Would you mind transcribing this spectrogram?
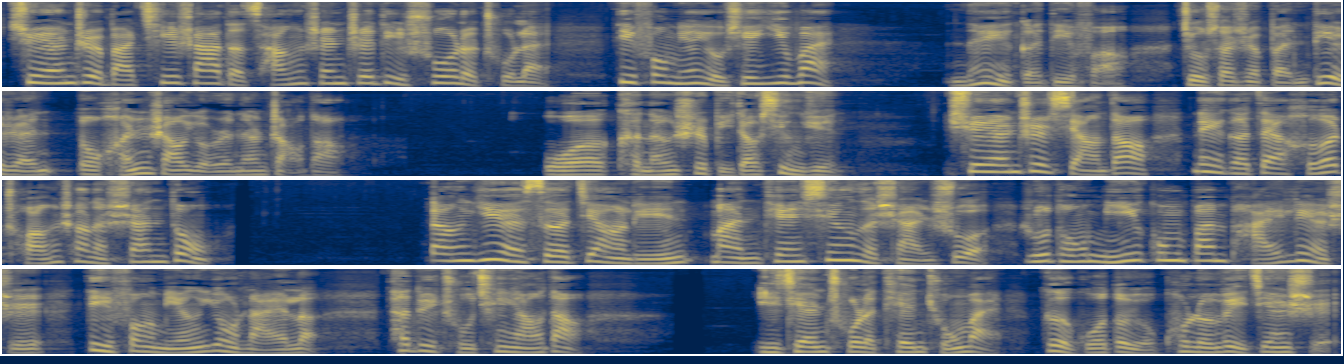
轩辕志把七杀的藏身之地说了出来，帝凤鸣有些意外。那个地方，就算是本地人都很少有人能找到。我可能是比较幸运。轩辕志想到那个在河床上的山洞，当夜色降临，满天星子闪烁，如同迷宫般排列时，帝凤鸣又来了。他对楚清瑶道：“以前除了天穹外，各国都有昆仑卫监视，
